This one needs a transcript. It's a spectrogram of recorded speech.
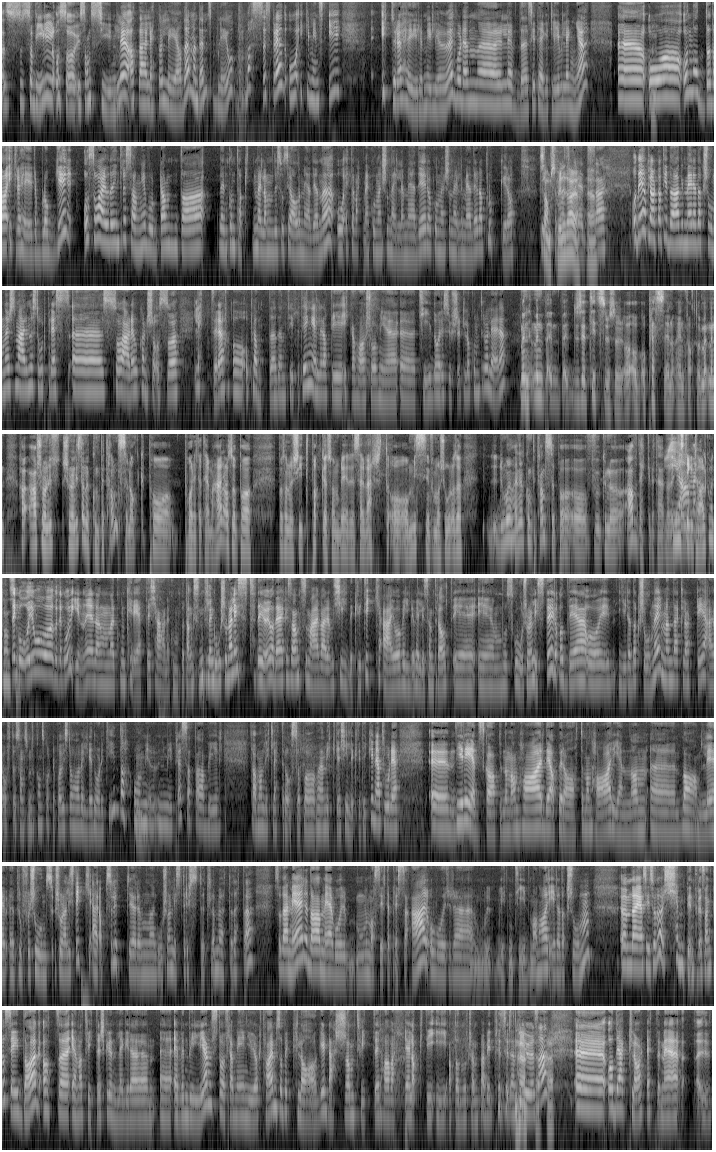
så, så, vill og så usannsynlig at det er lett å le av det. Men den ble jo masse spredd, og ikke minst i ytre høyre-miljøer, hvor den uh, levde sitt eget liv lenge. Uh, og, og nådde da ytre høyre-blogger. Og så er jo det interessante hvordan da den kontakten mellom de sosiale mediene og etter hvert med konvensjonelle medier, og konvensjonelle medier da plukker opp ting som har spredd ja. seg. Og det er jo klart at i dag, med redaksjoner som er under stort press, uh, så er det jo kanskje også lettere å, å, plante den type ting, eller at de ikke har så mye uh, tid og ressurser til å kontrollere. Men, men du sier tidsressurser og, og, og, press er en faktor. Men, men har, har journalist, journalistene kompetanse nok på, på dette temaet her? Altså på på sånne skitpakker som blir servert, og, og misinformasjon. Altså, du må jo ha en del kompetanse på å kunne avdekke dette her. Det ja, digital kompetanse. Det går, jo, det går, jo, inn i den konkrete kjernekompetansen til en god journalist. Det gjør jo det, ikke sant. Som er være kildekritikk er jo veldig veldig sentralt i, i, hos gode journalister, og det og i, i, redaksjoner. Men det er klart, det er jo ofte sånn som du kan skorte på hvis du har veldig dårlig tid da, og mm. mye, under mye press. at da blir tar man litt lettere også på den viktige kildekritikken. Jeg tror det eh, de redskapene man har, det apparatet man har gjennom eh, vanlig eh, profesjonsjournalistikk, er absolutt gjør en god journalist rustet til å møte dette. Så det er mer da med hvor, massivt det presset er, og hvor liten tid man har i redaksjonen. Um, jeg syns det var kjempeinteressant å se i dag at uh, en av Twitters grunnleggere, uh, Evan Williams, står fram i New York Times og beklager dersom Twitter har vært delaktig i at Donald Trump er blitt president i USA. Uh, og det er klart dette med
